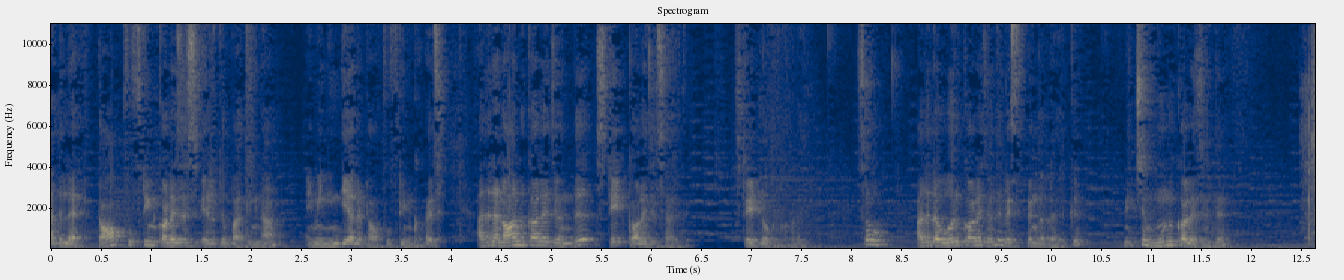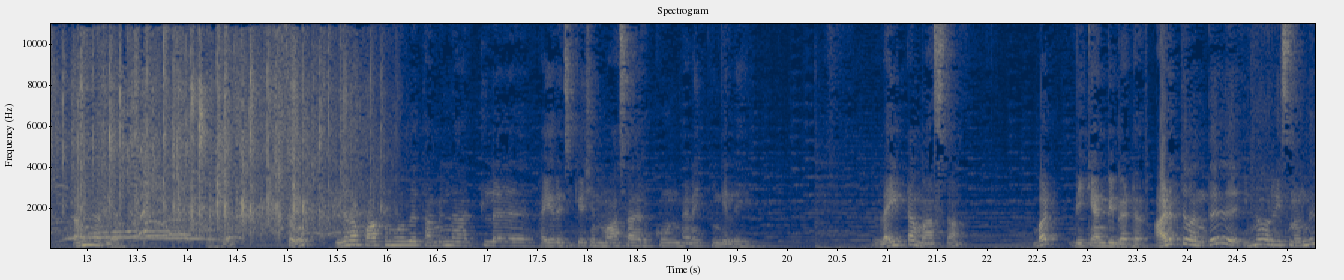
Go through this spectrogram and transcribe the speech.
அதில் டாப் ஃபிஃப்டீன் காலேஜஸ் எடுத்து பார்த்தீங்கன்னா ஐ மீன் இந்தியாவில் டாப் ஃபிஃப்டீன் காலேஜ் அதில் நாலு காலேஜ் வந்து ஸ்டேட் காலேஜஸாக இருக்குது ஸ்டேட் லோக்கல் காலேஜ் ஸோ அதில் ஒரு காலேஜ் வந்து வெஸ்ட் பெங்காலில் இருக்குது மிச்சம் மூணு காலேஜ் வந்து தமிழ்நாட்டில் ஓகே ஸோ இதெல்லாம் பார்க்கும்போது தமிழ்நாட்டில் ஹையர் எஜுகேஷன் மாஸாக இருக்கும்னு நினைப்பீங்களே லைட்டாக மாஸ் தான். But we can be better அடுத்து வந்து இன்னொரு ரீசன் வந்து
